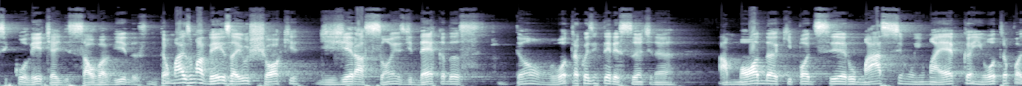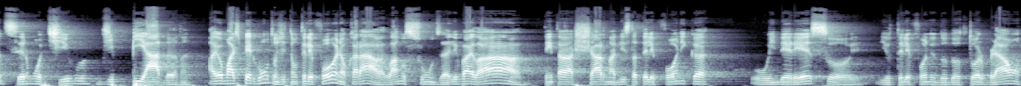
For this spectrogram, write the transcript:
esse colete aí de salva-vidas? Então, mais uma vez aí o choque de gerações, de décadas. Então, outra coisa interessante, né? A moda que pode ser o máximo em uma época, em outra pode ser motivo de piada, né? Aí o Martin pergunta onde tem um telefone, o cara, ah, lá nos fundos. Aí ele vai lá, tenta achar na lista telefônica o endereço e o telefone do Dr. Brown,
